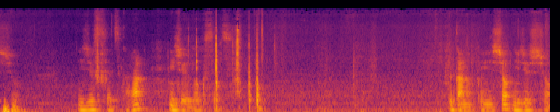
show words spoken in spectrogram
章。20節から26節。ルカの福音書20章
